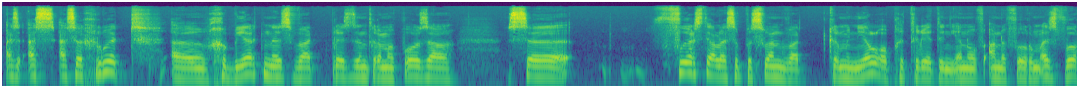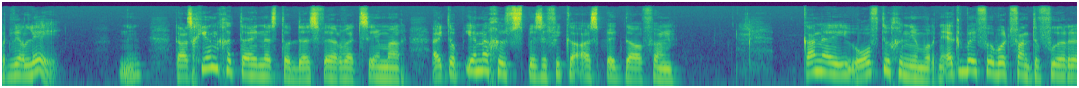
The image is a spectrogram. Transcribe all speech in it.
as as as 'n groot uh, gebeurtenis wat president Ramaphosa se voorstel as 'n persoon wat krimineel opgetree het in een of ander vorm is word weer lê. Nee. Daar's geen getuienis tot dusver wat sê maar uit op enige spesifieke aspek daarvan kan hy hof toe geneem word nie. Ek het byvoorbeeld van tevore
